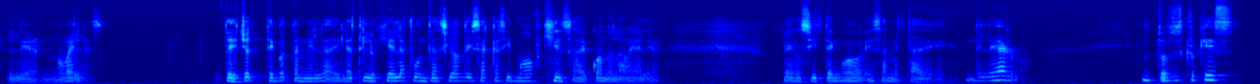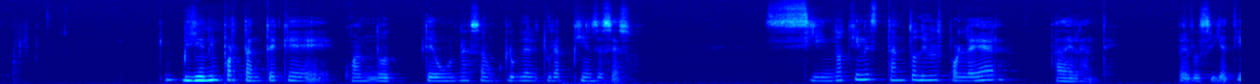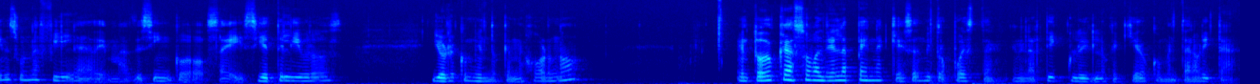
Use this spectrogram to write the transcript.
leer novelas. De hecho, tengo también la, la trilogía de la Fundación de Isaac Asimov, quién sabe cuándo la voy a leer. Pero sí tengo esa meta de, de leerlo. Entonces creo que es bien importante que cuando te unas a un club de lectura pienses eso. Si no tienes tantos libros por leer, adelante. Pero si ya tienes una fila de más de 5, 6, 7 libros, yo recomiendo que mejor no. En todo caso, valdría la pena que esa es mi propuesta en el artículo y lo que quiero comentar ahorita.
